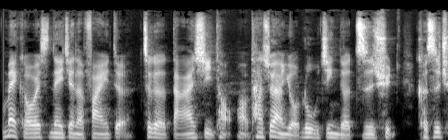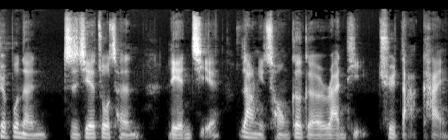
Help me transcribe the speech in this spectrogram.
macOS 内建的 Finder 这个档案系统哦，它虽然有路径的资讯，可是却不能直接做成连接，让你从各个软体去打开。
